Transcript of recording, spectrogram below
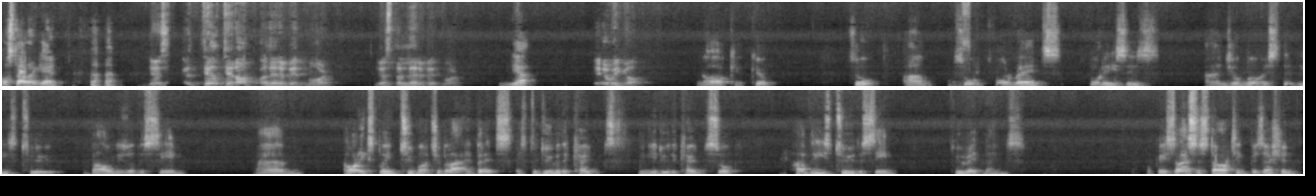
I'll start again. Just tilt it up a little bit more. Just a little bit more. Yeah, There we go. okay, cool. So, um, so four reds, four aces, and you'll notice that these two values are the same. Um, I won't explain too much about that, but it's it's to do with the counts when you do the counts. So, have these two the same, two red nines. Okay, so that's the starting position.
